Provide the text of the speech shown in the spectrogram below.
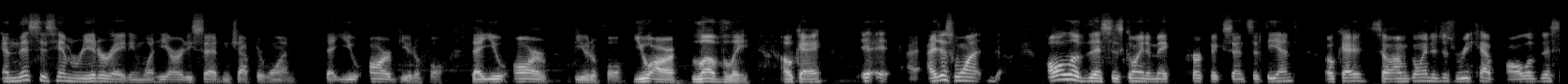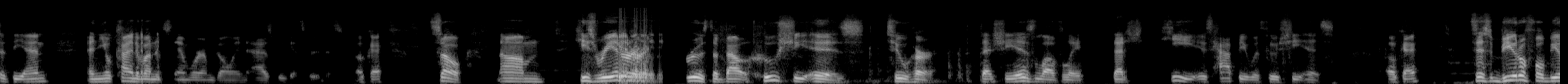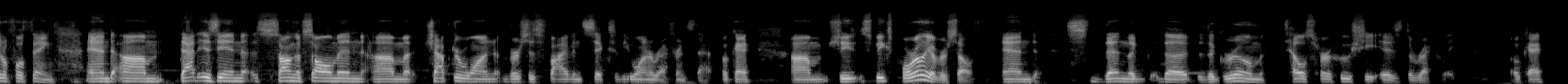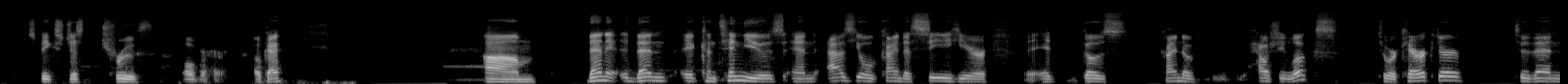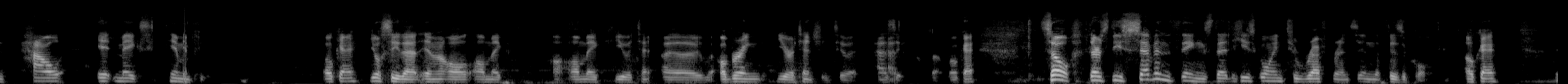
And this is him reiterating what he already said in chapter one that you are beautiful, that you are beautiful, you are lovely. Okay, it, it, I- just want all of this is going to make perfect sense at the end. Okay, so I'm going to just recap all of this at the end, and you'll kind of understand where I'm going as we get through this. Okay, so um, he's reiterating truth about who she is to her, that she is lovely, that he is happy with who she is. Okay, it's this beautiful, beautiful thing, and um, that is in Song of Solomon, um, chapter one, verses five and six. If you want to reference that, okay. Um, she speaks poorly of herself, and then the the the groom tells her who she is directly. Okay, speaks just truth over her. Okay. Um, then it then it continues, and as you'll kind of see here, it goes kind of how she looks to her character to then how it makes him feel. okay you'll see that and i'll i'll make i'll make you atten- uh, i'll bring your attention to it as it comes up okay so there's these seven things that he's going to reference in the physical okay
